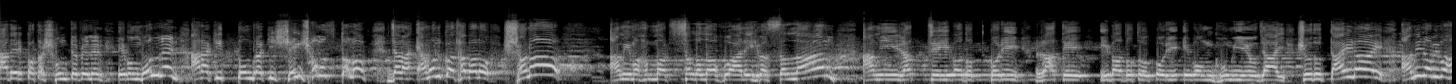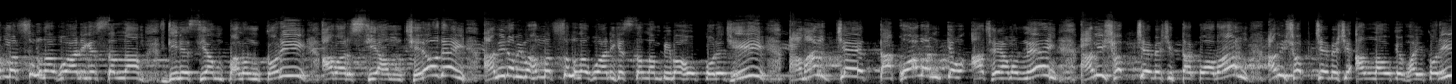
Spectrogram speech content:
তাদের কথা শুনতে পেলেন এবং বললেন, আর কি তোমরা কি সেই সমস্ত লোক যারা এমন কথা বলো? শোনো আমি মোহাম্মদ সাল্লাল্লাহু আলাইহি ওয়াসাল্লাম, আমি রাত্রে ইবাদত করি, রাতে ইবাদত করি এবং ঘুমিয়েও যাই। শুধু তাই নয়, আমি নবী মোহাম্মদ সাল্লাল্লাহু আলাইহি ওয়াসাল্লাম দিনে সিয়াম পালন করি, আবার সিয়াম ছেড়েও দেই। আমি নবী মোহাম্মদ সাল্লাল্লাহু আলাইহি ওয়াসাল্লাম বিবাহ করেছি। আমার চেয়ে তাকওয়াবান কেউ আছে এমন নেই। আমি সবচেয়ে বেশি তাকওয়াবান, আমি সবচেয়ে বেশি আল্লাহকে ভয় করি।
